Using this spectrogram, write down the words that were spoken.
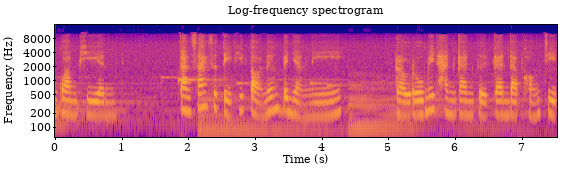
ำความเพียร การสร้างสติที่ต่อเนื่องเป็นอย่างนี้ เรารู้ไม่ทันการเกิดการดับของจิต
